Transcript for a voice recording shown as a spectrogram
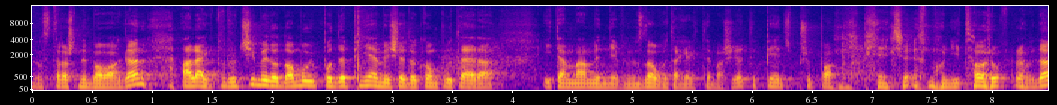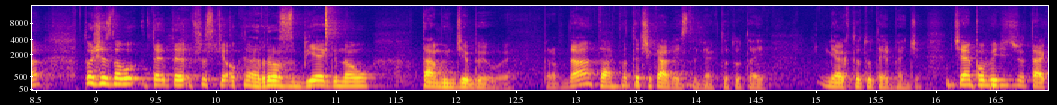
no, straszny bałagan, ale jak wrócimy do domu i podepniemy się do komputera i tam mamy, nie wiem, znowu tak jak ty masz, ile ty pięć, przypomnij, pięć monitorów, prawda? To się znowu te, te wszystkie okna rozbiegną tam, gdzie były, prawda? Tak. No to ciekawy jestem, jak to tutaj jak to tutaj będzie. Chciałem powiedzieć, że tak,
